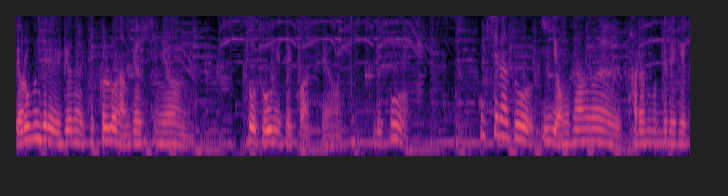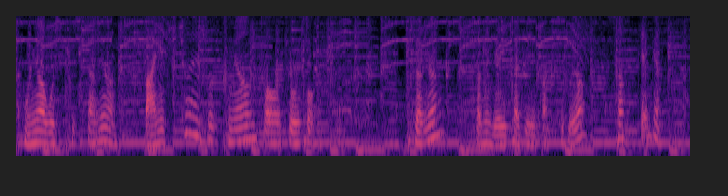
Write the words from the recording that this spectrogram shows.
여러분들의 의견을 댓글로 남겨주시면 또 도움이 될 것 같아요. 그리고 혹시라도 이 영상을 다른 분들에게 공유하고 싶으시다면 많이 추천해 주셨으면 더 좋을 것 같아요. 그러면 저는 여기까지 마치고요. 수학 잼이었습니다.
